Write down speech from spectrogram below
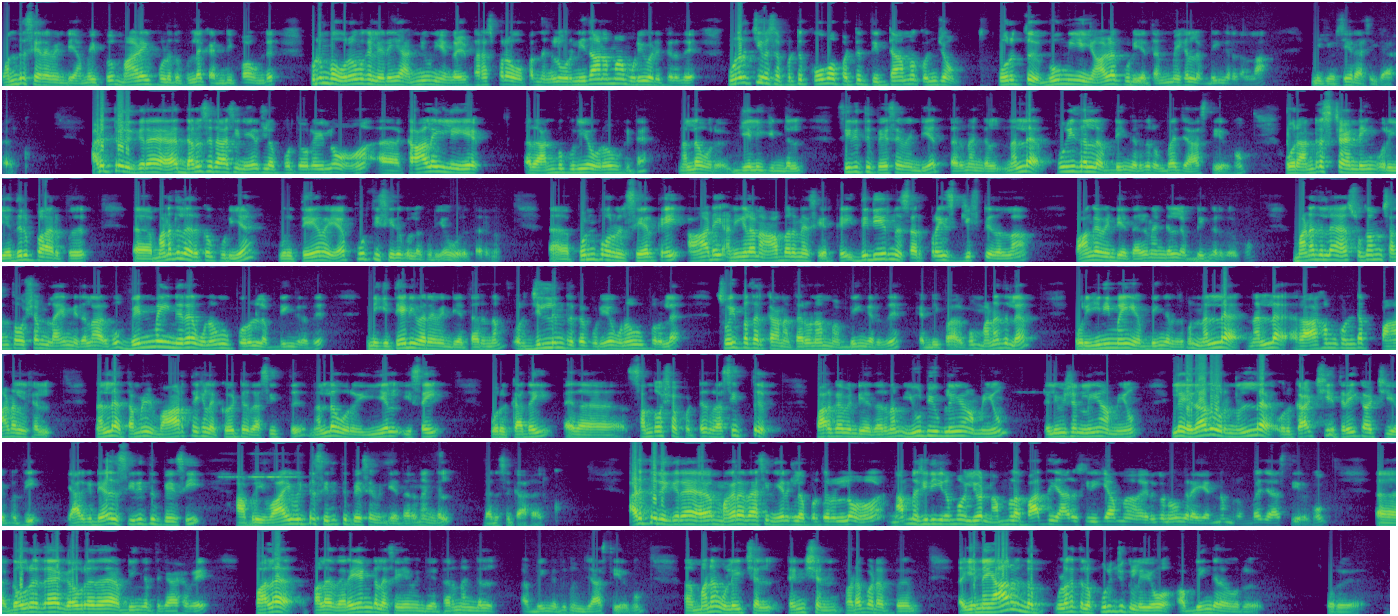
வந்து சேர வேண்டிய அமைப்பு மாலை பொழுதுக்குள்ள கண்டிப்பா உண்டு. குடும்ப உறவுகளிடையே அந்யூன்யங்கள் பரஸ்பர ஒப்பந்தங்கள் ஒரு நிதானமா முடிவெடுக்கிறது உணர்ச்சி வசப்பட்டு கோபப்பட்டு திட்டாம கொஞ்சம் பொறுத்து பூமியை ஆளக்கூடிய தன்மைகள் அப்படிங்கிறதெல்லாம் இன்னைக்கு விஷயராசிக்காக இருக்கும். அடுத்து இருக்கிற தனுசு ராசி நேர்களை பொறுத்தவரையிலும் ஆஹ் காலையிலேயே அது அன்புக்குரிய உறவு கிட்ட நல்ல ஒரு கேலி கிண்டல் சிரித்து பேச வேண்டிய தருணங்கள் நல்ல புரிதல் அப்படிங்கிறது ரொம்ப ஜாஸ்தி இருக்கும். ஒரு அண்டர்ஸ்டாண்டிங் ஒரு எதிர்பார்ப்பு மனதில் மனதுல இருக்கக்கூடிய ஒரு தேவையை பூர்த்தி செய்து கொள்ளக்கூடிய ஒரு தருணம். அஹ் பொன் பொருள் சேர்க்கை ஆடை அணிகளான ஆபரண சேர்க்கை திடீர்னு சர்ப்ரைஸ் கிஃப்ட் இதெல்லாம் வாங்க வேண்டிய தருணங்கள் அப்படிங்கிறது இருக்கும். மனதில் சுகம் சந்தோஷம் லயம் இதெல்லாம் இருக்கும். வெண்மை நிற உணவுப் பொருள் அப்படிங்கிறது இன்னைக்கு தேடி வர வேண்டிய தருணம். ஒரு ஜில்லுன்னு இருக்கக்கூடிய உணவுப் பொருளை சுவைப்பதற்கான தருணம் அப்படிங்கிறது கண்டிப்பாக இருக்கும். மனதில் ஒரு இனிமை அப்படிங்கிறது இருக்கும். நல்ல நல்ல ராகம் கொண்ட பாடல்கள் நல்ல தமிழ் வார்த்தைகளை கேட்டு ரசித்து நல்ல ஒரு இயல் இசை ஒரு கதை அதை சந்தோஷப்பட்டு ரசித்து பார்க்க வேண்டிய தருணம். யூடியூப்லேயும் அமையும் டெலிவிஷன்லேயும் அமையும். இல்லை ஏதாவது ஒரு நல்ல ஒரு காட்சியை திரைக்காட்சியை பற்றி யாருக்கிட்டையாவது சிரித்து பேசி அப்படி வாய் விட்டு சிரித்து பேச வேண்டிய தருணங்கள் தனுசுக்காக இருக்கும். அடுத்து இருக்கிற மகர ராசி நேர்களை பொறுத்தவரையிலும் நம்ம சிரிக்கிறோமோ இல்லையோ நம்மளை பார்த்து யாரும் சிரிக்காம இருக்கணுங்கிற எண்ணம் ரொம்ப ஜாஸ்தி இருக்கும். கௌரத கௌரத அப்படிங்கிறதுக்காகவே பல பல விரயங்களை செய்ய வேண்டிய தருணங்கள் அப்படிங்கிறது கொஞ்சம் ஜாஸ்தி இருக்கும். மன உளைச்சல் டென்ஷன் படபடப்பு என்னை யாரும் இந்த உலகத்துல புரிஞ்சுக்கலையோ அப்படிங்கிற ஒரு ஒரு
